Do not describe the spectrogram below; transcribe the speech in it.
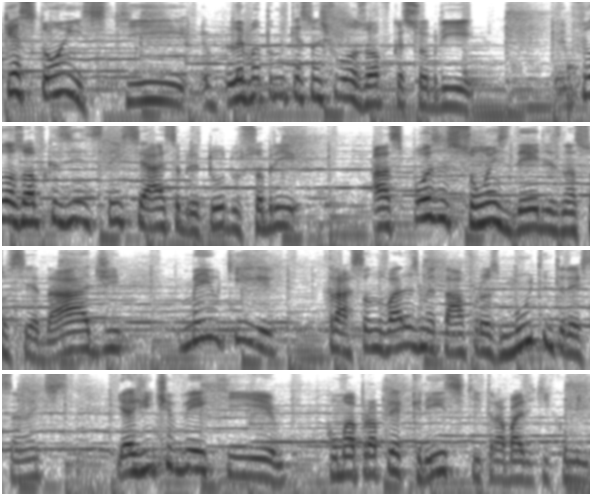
questões que levantando questões filosóficas sobre filosóficas e existenciais, sobretudo sobre as posições deles na sociedade, meio que traçando várias metáforas muito interessantes. E a gente vê que como a própria Cris, que trabalha aqui comigo,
